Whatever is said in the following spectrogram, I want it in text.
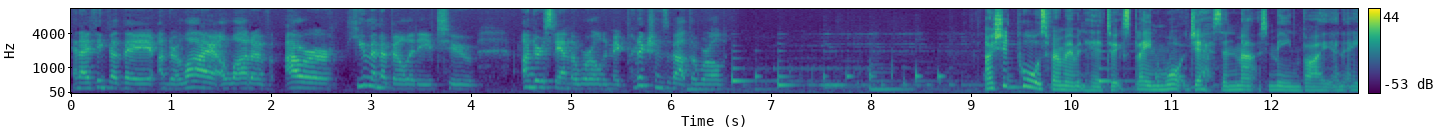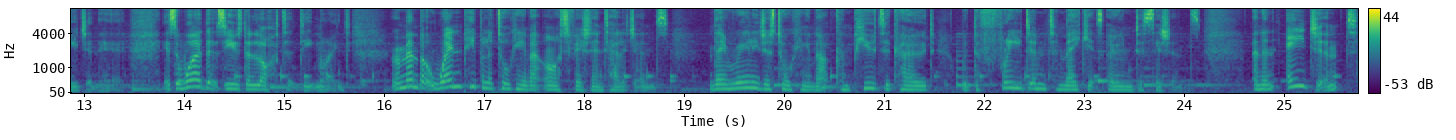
And I think that they underlie a lot of our human ability to understand the world and make predictions about the world. I should pause for a moment here to explain what Jess and Matt mean by an agent here. It's a word that's used a lot at DeepMind. Remember, when people are talking about artificial intelligence, they're really just talking about computer code with the freedom to make its own decisions. And an agent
